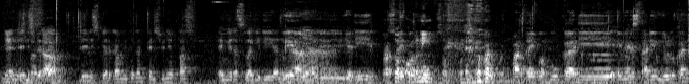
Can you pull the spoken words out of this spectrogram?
Dennis Dennis. Bergkamp. Dennis Bergkamp itu kan pensiunnya pas Emirates lagi di anu, iya lagi jadi partai Soft opening. pembuka, partai pembuka di Emirates Stadium dulu kan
